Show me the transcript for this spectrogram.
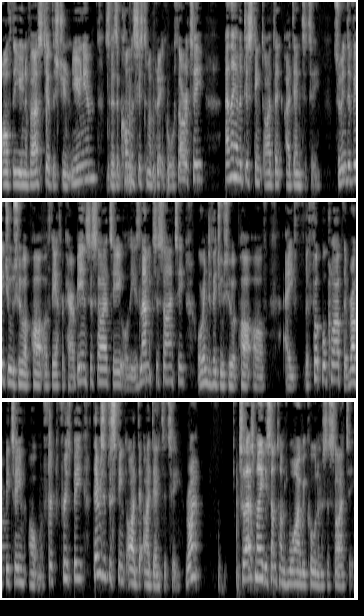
of the university, of the student union. So there's a common system of political authority and they have a distinct ident- identity. So, individuals who are part of the Afro Caribbean Society or the Islamic Society, or individuals who are part of a, the football club, the rugby team, Ultimate Frisbee, there is a distinct identity, right? So that's maybe sometimes why we call them a society.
